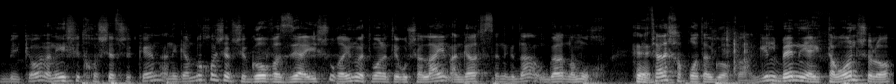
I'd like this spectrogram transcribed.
בעיקרון, אני אישית חושב שכן, אני גם לא חושב שגובה זה האישו, ראינו אתמול את ירושלים, הגארד ששחק נגדה הוא גארד נמוך. כן. אפשר לחפות על גובה. גיל בני, היתרון שלו,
